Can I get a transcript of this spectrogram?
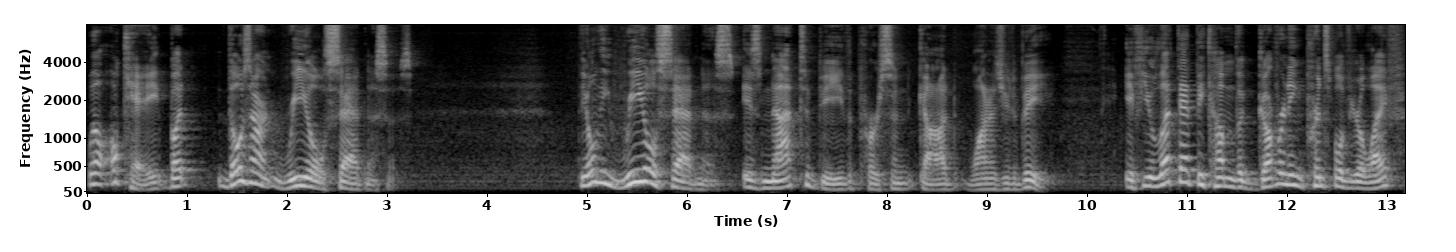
Well, okay, but those aren't real sadnesses. The only real sadness is not to be the person God wanted you to be. If you let that become the governing principle of your life,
